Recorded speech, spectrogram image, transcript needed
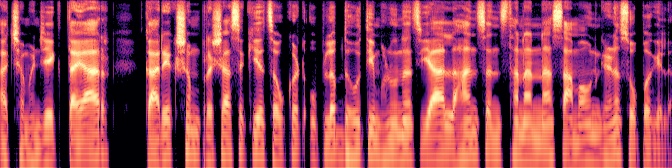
अच्छा म्हणजे एक तयार कार्यक्षम प्रशासकीय चौकट उपलब्ध होती म्हणूनच या लहान संस्थानांना सामावून घेणं सोपं गेलं.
